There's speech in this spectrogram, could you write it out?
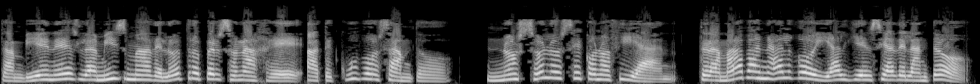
También es la misma del otro personaje, Atekubo Samto. No solo se conocían, tramaban algo y alguien se adelantó.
